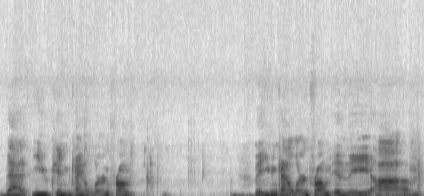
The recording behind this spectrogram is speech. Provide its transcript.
that you can kind of learn from. That you can kind of learn from in the um,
